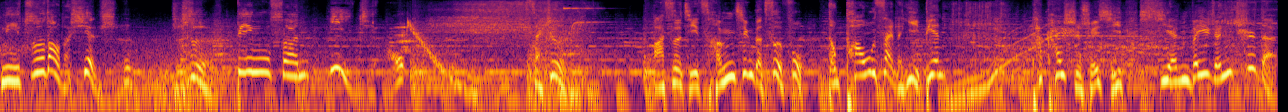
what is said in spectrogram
你知道的现实只是冰山一角。在这里，把自己曾经的自负都抛在了一边，他开始学习鲜为人知的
